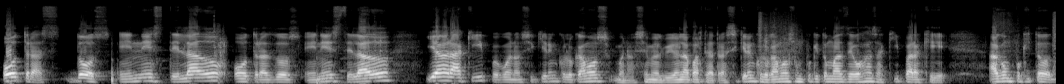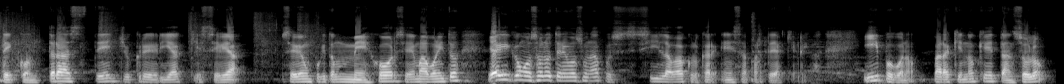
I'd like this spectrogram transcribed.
otras dos en este lado, otras dos en este lado y ahora aquí, pues bueno, si quieren colocamos, bueno, se me olvidó en la parte de atrás. Si quieren colocamos un poquito más de hojas aquí para que haga un poquito de contraste. Yo creería que se vea, se ve un poquito mejor, se ve más bonito. Y aquí como solo tenemos una, pues sí la voy a colocar en esa parte de aquí arriba. Y pues bueno, para que no quede tan solo,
